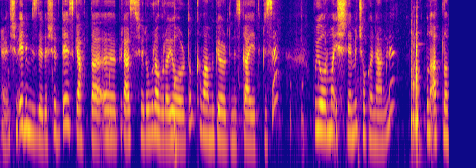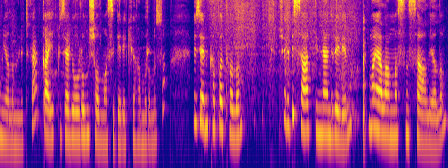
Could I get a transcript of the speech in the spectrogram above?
Evet, şimdi elimizde de şöyle dezgahta e, biraz şöyle vura vura yoğurdum. Kıvamı gördünüz gayet güzel. Bu yoğurma işlemi çok önemli. Bunu atlamayalım lütfen. Gayet güzel yoğrulmuş olması gerekiyor hamurumuzun. Üzerini kapatalım. Şöyle bir saat dinlendirelim. Mayalanmasını sağlayalım.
